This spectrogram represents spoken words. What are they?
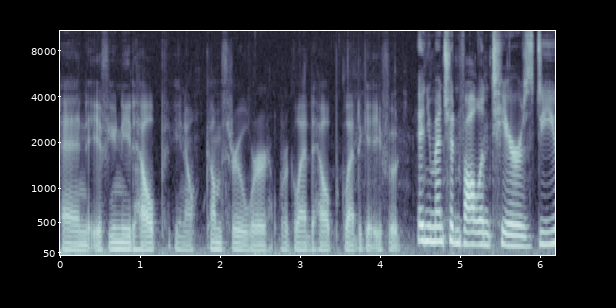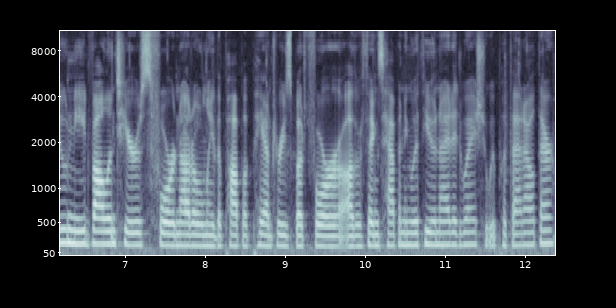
and if you need help, you know, come through. We're we're glad to help, glad to get you food. And you mentioned volunteers. Do you need volunteers for not only the pop up pantries, but for other things happening with United Way? Should we put that out there?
